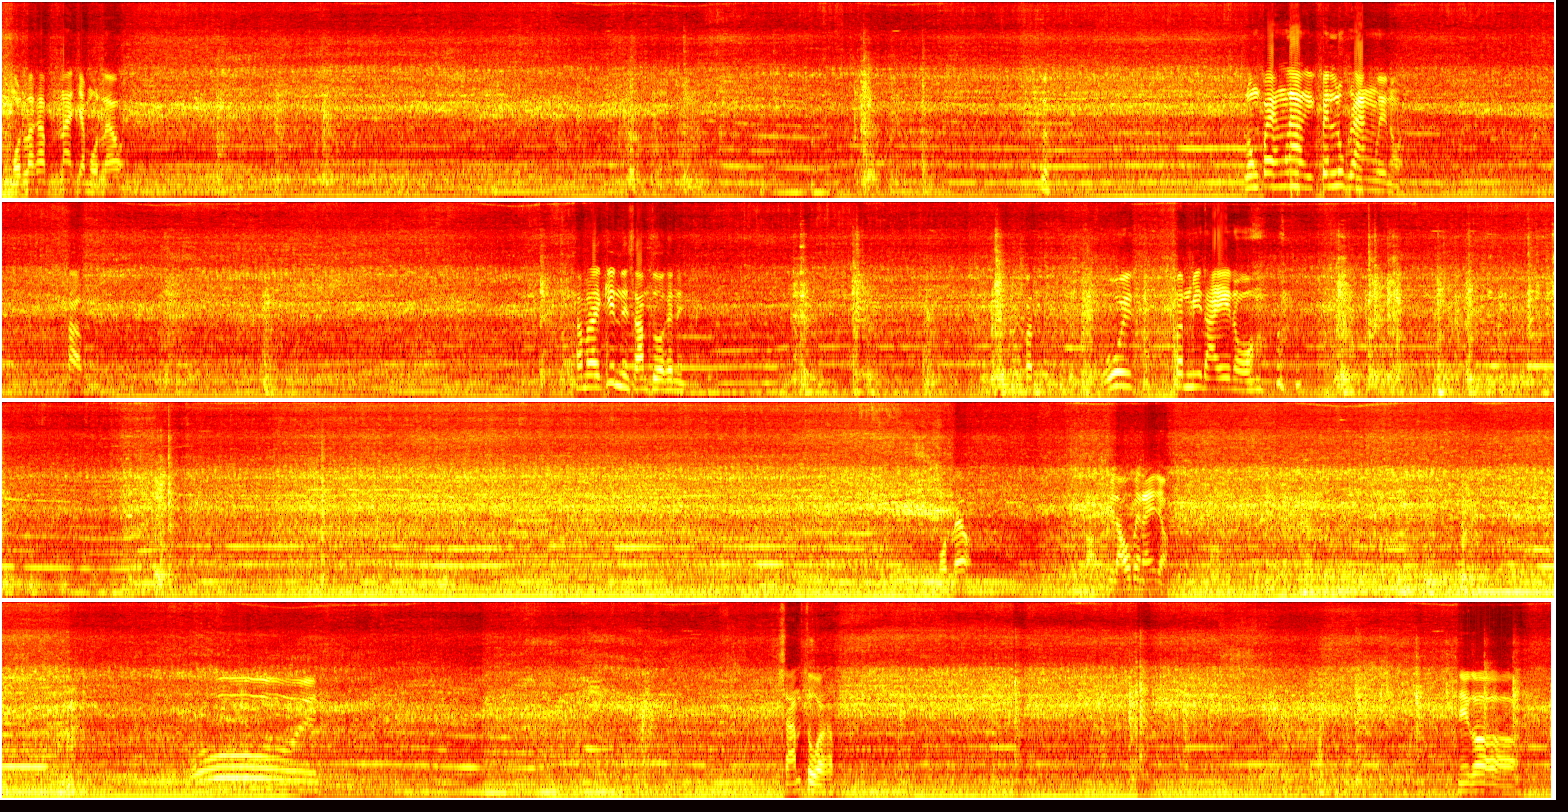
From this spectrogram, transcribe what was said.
หมดแล้วครับ น่าจะหมดแล้วลงไปข้างล่างอีกเป็นลูกรังเลยเนาะครับ ทำอะไรกินนี่สามตัวแค่นี้ปันอุ้ยปันมีใดหนูหมดแล้วพี่เล้าไปไหนเดี๋ยวโอ้ สามตัวครับ นี่ก็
